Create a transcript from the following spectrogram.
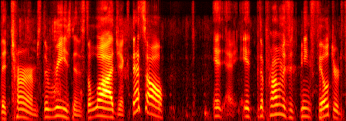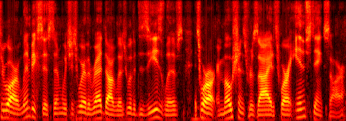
the terms, the reasons, the logic. That's all. It it the problem is it's being filtered through our limbic system, which is where the red dog lives, where the disease lives. It's where our emotions reside. It's where our instincts are.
